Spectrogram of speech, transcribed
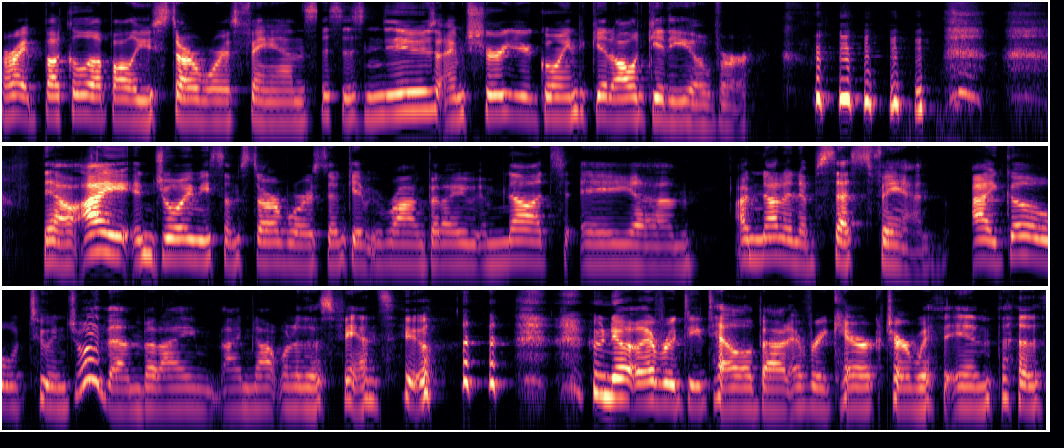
All right, buckle up, all you Star Wars fans. This is news I'm sure you're going to get all giddy over. now, I enjoy me some Star Wars, don't get me wrong, but I am not a. Um, I'm not an obsessed fan. I go to enjoy them, but I'm I'm not one of those fans who who know every detail about every character within the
